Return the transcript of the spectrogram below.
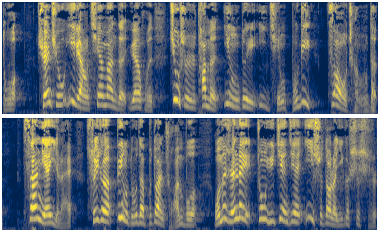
多。全球一两千万的冤魂，就是他们应对疫情不利造成的。三年以来。随着病毒的不断传播，我们人类终于渐渐意识到了一个事实，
